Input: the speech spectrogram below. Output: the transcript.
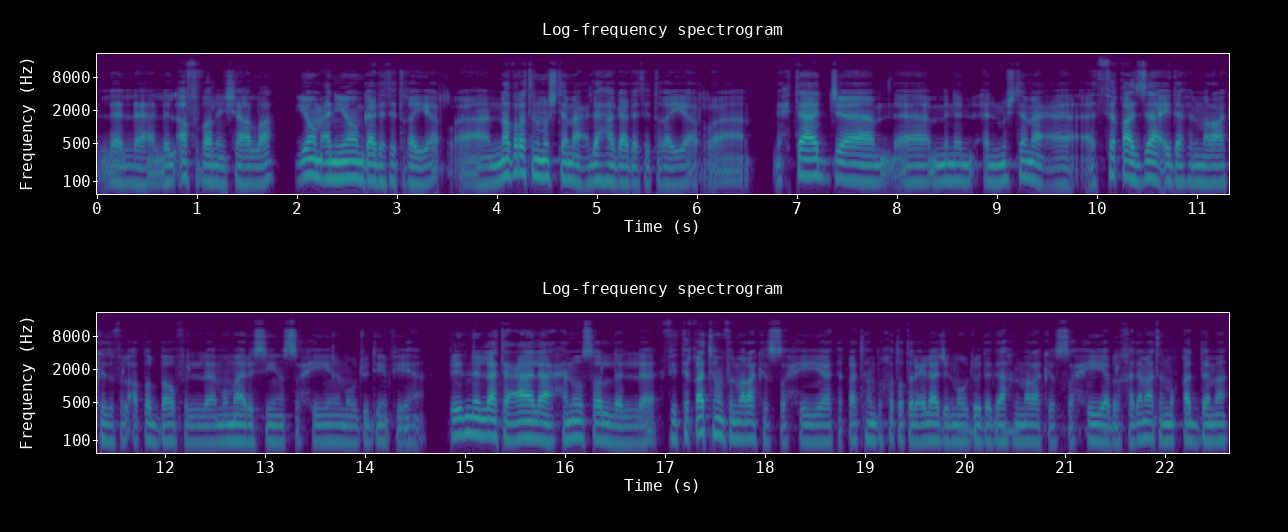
للأفضل إن شاء الله. يوم عن يوم قاعدة تتغير. آه، نظرة المجتمع لها قاعدة تتغير. آه، نحتاج من المجتمع الثقه الزائده في المراكز وفي الأطباء وفي الممارسين الصحيين الموجودين فيها بإذن الله تعالى حنوصل. في ثقتهم في المراكز الصحية، ثقتهم بخطط العلاج الموجودة داخل المراكز الصحية، بالخدمات المقدمة،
